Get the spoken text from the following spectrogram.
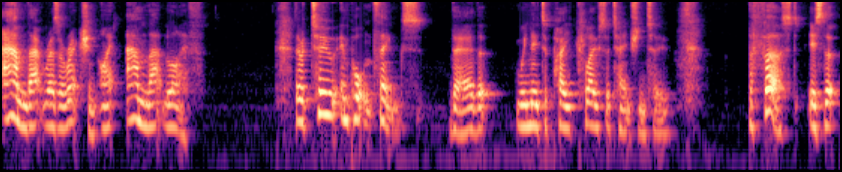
am that resurrection. I am that life. There are two important things there that we need to pay close attention to. The first is that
